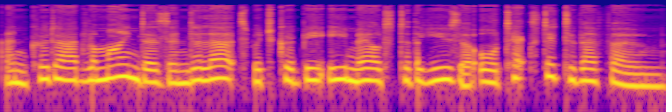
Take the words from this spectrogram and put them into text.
and could add reminders and alerts which could be emailed to the user or texted to their phone.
